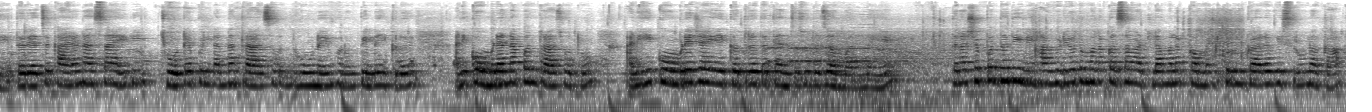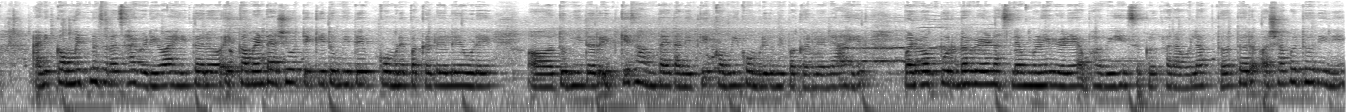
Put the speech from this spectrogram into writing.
ते तर याचं कारण असं आहे की छोट्या पिल्लांना त्रास होऊ नये म्हणून पिल्लं इकडं आणि कोंबड्यांना पण त्रास होतो. आणि हे कोंबडे जे आहे एकत्र तर त्यांचंसुद्धा जमत नाही आहे तर अशा पद्धतीने हा व्हिडिओ तुम्हाला कसा वाटला मला कमेंट करून कळायला विसरू नका. आणि कमेंट नसलाच हा व्हिडिओ आहे. तर एक कमेंट अशी होती की तुम्ही ते कोंबडे पकडलेले एवढे तुम्ही तर इतके सांगतायत आणि इतके कमी कोंबडे तुम्ही पकडलेले आहेत. पण मग पूर्ण वेळ नसल्यामुळे वेळेअभावी हे सगळं करावं लागतं. तर अशा पद्धतीने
